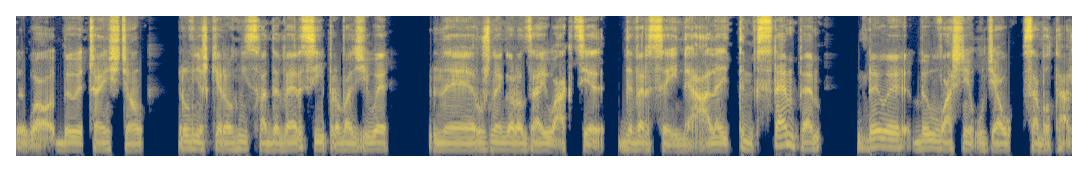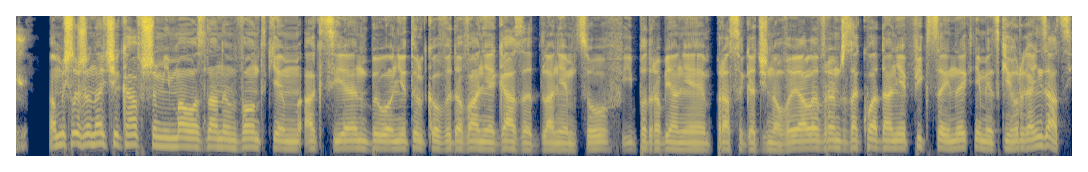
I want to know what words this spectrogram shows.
było, były częścią również kierownictwa dywersji i prowadziły różnego rodzaju akcje dywersyjne, ale tym wstępem były, był właśnie udział w sabotażu. A myślę, że najciekawszym i mało znanym wątkiem akcji N było nie tylko wydawanie gazet dla Niemców i podrabianie prasy gadzinowej, ale wręcz zakładanie fikcyjnych niemieckich organizacji.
